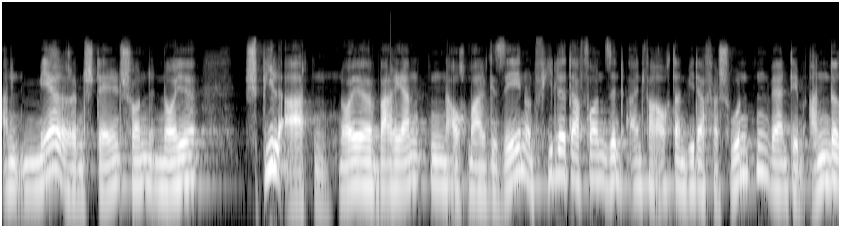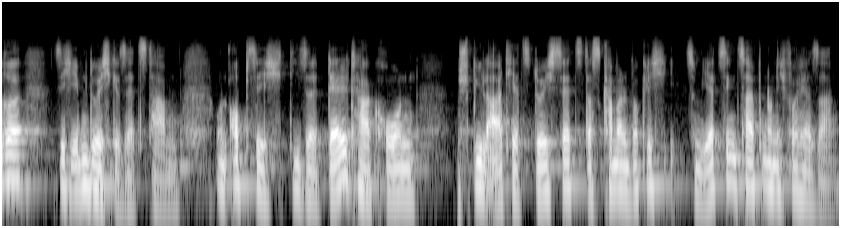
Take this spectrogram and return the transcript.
an mehreren Stellen schon neue Spielarten, neue Varianten auch mal gesehen und viele davon sind einfach auch dann wieder verschwunden, während dem andere sich eben durchgesetzt haben. Und ob sich diese Delta-Kron-Spielart jetzt durchsetzt, das kann man wirklich zum jetzigen Zeitpunkt noch nicht vorhersagen.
